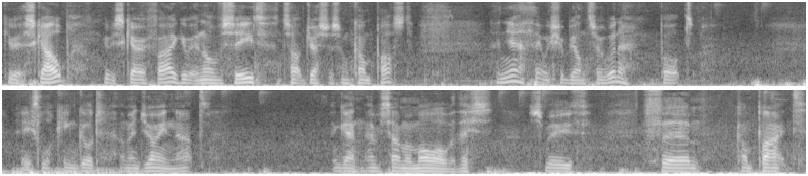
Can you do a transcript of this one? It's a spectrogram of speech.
give it a scalp give it a scarify give it an overseed top dress with some compost and yeah I think we should be on to a winner but it's looking good I'm enjoying that again every time I mow over this smooth, firm, compact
